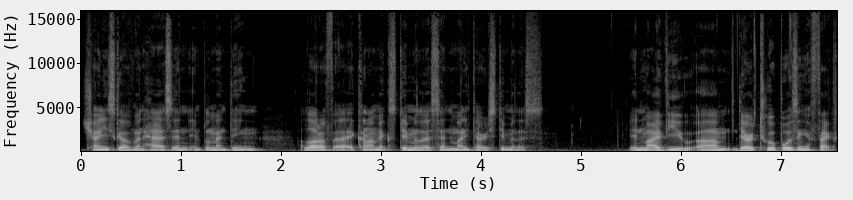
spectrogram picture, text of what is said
Chinese government has in implementing a lot of uh, economic stimulus and monetary stimulus. In my view, um, there are two opposing effects.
